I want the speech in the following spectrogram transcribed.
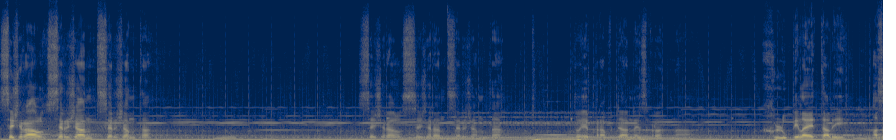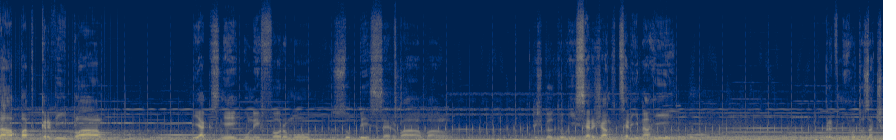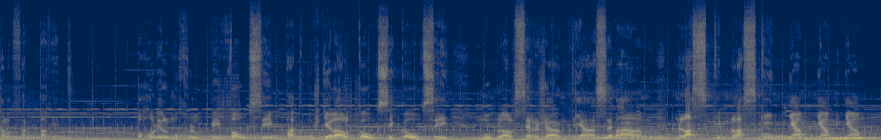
Sežral seržant seržanta. Sežral sežrant seržanta. To je pravda nezvratná. Chlupy létaly a západ krví plál, jak z něj uniformu zuby servával. Když byl druhý seržant celý nahý, prvního to začalo fakt bavit. Oholil mu chlupy, vousy, pak už dělal kousy, kousy, mumlal seržant, já se mám, mlasky, mlasky, ňam, ňam, ňam.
